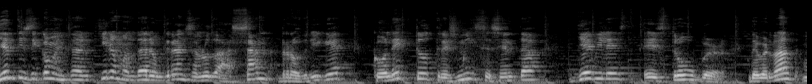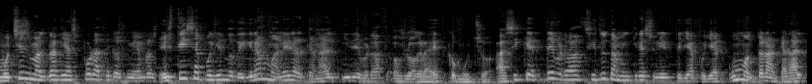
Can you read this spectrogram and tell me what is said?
Y antes de comenzar, quiero mandar un gran saludo a San Rodríguez, Colecto 3060 Jevilest Strawberry. De verdad, muchísimas gracias por haceros miembros. Estáis apoyando de gran manera al canal y de verdad os lo agradezco mucho. Así que de verdad, si tú también quieres unirte y apoyar un montón al canal,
